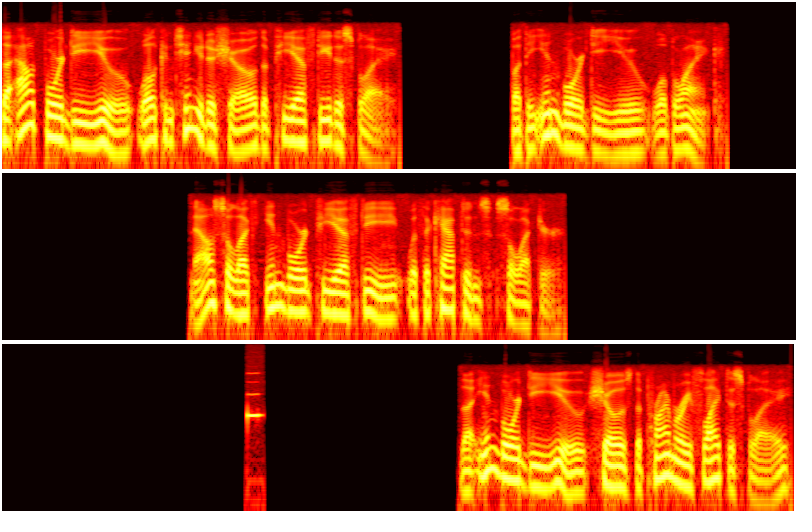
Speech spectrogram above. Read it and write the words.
The outboard DU will continue to show the PFD display, but the inboard DU will blank. Now select Inboard PFD with the Captain's selector. The inboard DU shows the primary flight display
